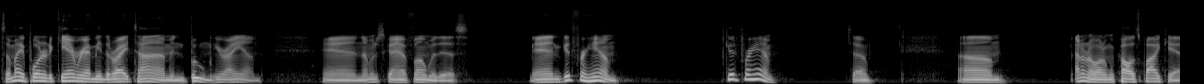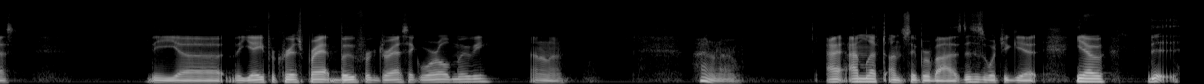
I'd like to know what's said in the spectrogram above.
somebody pointed a camera at me at the right time, and boom, here I am. And I'm just gonna have fun with this. And good for him. Good for him. So, um, I don't know what I'm gonna call this podcast the uh, the Yay for Chris Pratt, Boo for Jurassic World movie. I don't know. I don't know. I, I'm left unsupervised. This is what you get. You know, th-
